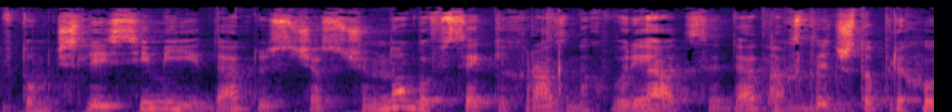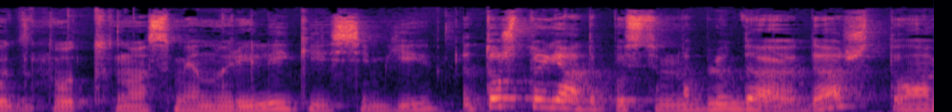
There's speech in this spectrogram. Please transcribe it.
в том числе и семьи, да, то есть сейчас очень много всяких разных вариаций, да. А, там... А, кстати, что приходит вот на смену религии, семьи? То, что я, допустим, наблюдаю, да, что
